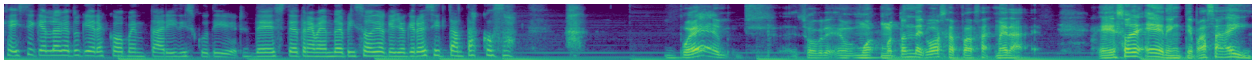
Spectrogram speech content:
Casey, ¿qué es lo que tú quieres comentar y discutir de este tremendo episodio que yo quiero decir tantas cosas? Pues, sobre un mo- montón de cosas pasa. Mira, eso de Eren que pasa ahí,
